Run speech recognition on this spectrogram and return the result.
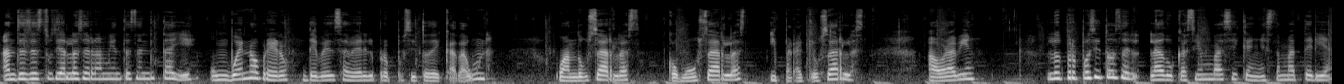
Antes de estudiar las herramientas en detalle, un buen obrero debe saber el propósito de cada una, cuándo usarlas, cómo usarlas y para qué usarlas. Ahora bien, los propósitos de la educación básica en esta materia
